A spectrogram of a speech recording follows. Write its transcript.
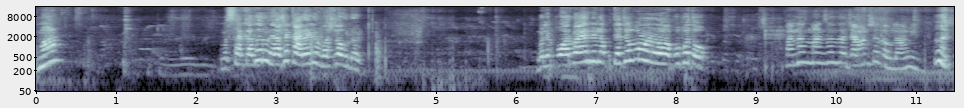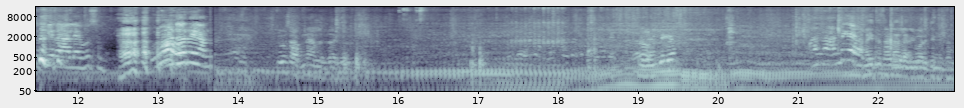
मग? मग सकाळ अशा कार्याने बसला उलट. म्हणजे पोर बाहेर नेला त्याच्यावर पण फुफतो. पन्नास माणसांचा जेवण शिजवलं आम्ही. किरा आल्यापासून. ऑर्डर आहे आमची. आणले काय नाही तर झाडा लागली वरती निघून.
